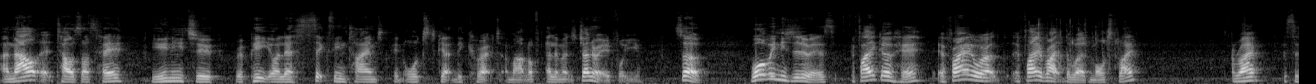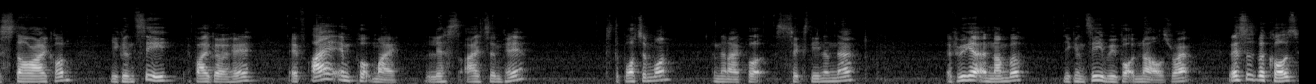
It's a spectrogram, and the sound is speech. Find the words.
And now it tells us, hey, you need to repeat your list 16 times in order to get the correct amount of elements generated for you. So what we need to do is, if I go here, if I were, if I write the word multiply, right, it's a star icon. You can see if I go here, if I input my list item here to the bottom one, and then I put 16 in there, if we get a number, you can see we've got nulls, right? This is because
